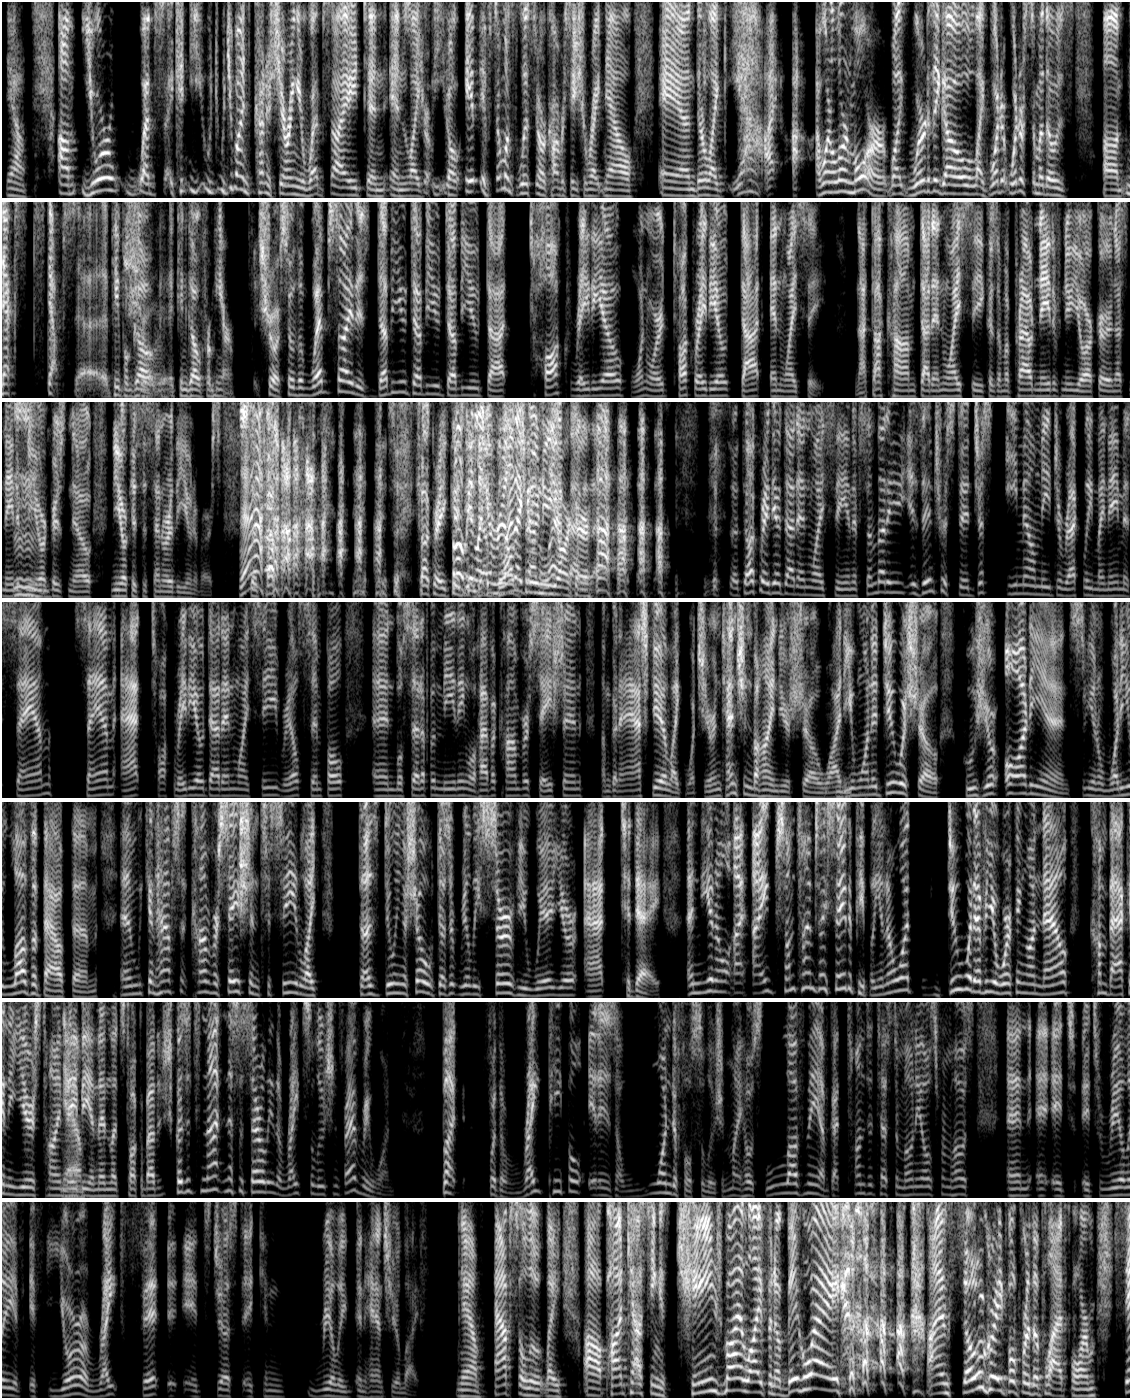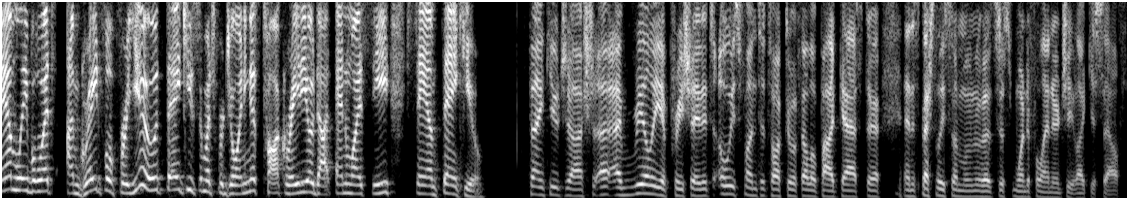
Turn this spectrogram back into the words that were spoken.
yeah. Um, your website, can you, would you mind kind of sharing your website and, and like, sure. you know, if, if someone's listening to our conversation right now and they're like, yeah, I, I, I want to learn more, like, where do they go? Like, what are, what are some of those um, next steps uh, people sure. go can go from here? Sure. So the website is www.talkradio, one word, talkradio.nyc not .com, .nyc, because I'm a proud native New Yorker, and us native mm. New Yorkers know New York is the center of the universe. So talk, so talk radio. Spoken like a real true New Yorker. so talkradio.nyc, and if somebody is interested, just email me directly. My name is Sam sam at talkradio.nyc real simple. And we'll set up a meeting. We'll have a conversation. I'm going to ask you like what's your intention behind your show? Why do mm-hmm. you want to do a show? Who's your audience? You know what do you love about them? And we can have a conversation to see like does doing a show does it really serve you where you're at today? And you know I, I sometimes i say to people you know what? Do whatever you're working on now come back in a year's time yeah. maybe and then let's talk about it because it's not necessarily the right solution for everyone. But for the right people it is a wonderful solution. My hosts love me. I've got tons of testimonials from hosts and it's it's really if, if you're a right fit it's just it can really enhance your life yeah, absolutely. Uh, podcasting has changed my life in a big way. I am so grateful for the platform. Sam Leibowitz, I'm grateful for you. Thank you so much for joining us. Talkradio.nyc. Sam, thank you. Thank you, Josh. I, I, really appreciate it. It's always fun to talk to a fellow podcaster and especially someone who has just wonderful energy like yourself.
